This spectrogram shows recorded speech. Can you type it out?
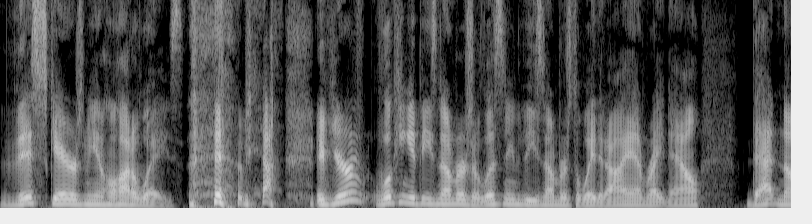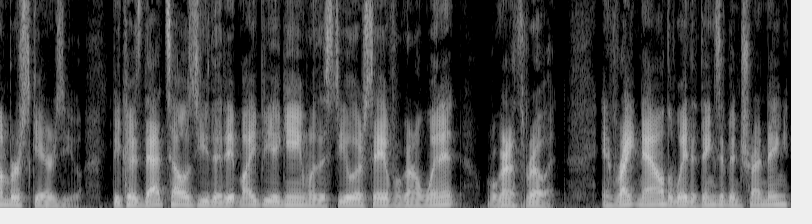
This scares me in a lot of ways. if you're looking at these numbers or listening to these numbers the way that I am right now, that number scares you because that tells you that it might be a game where the Steelers say, if we're going to win it, we're going to throw it. And right now, the way that things have been trending,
